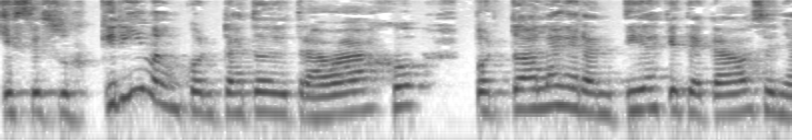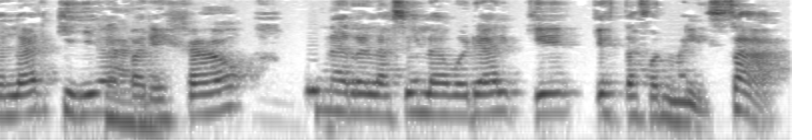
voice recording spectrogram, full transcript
que se suscriba un contrato de trabajo por todas las garantías que te acabo de señalar que lleva aparejado una relación laboral que, está formalizada.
